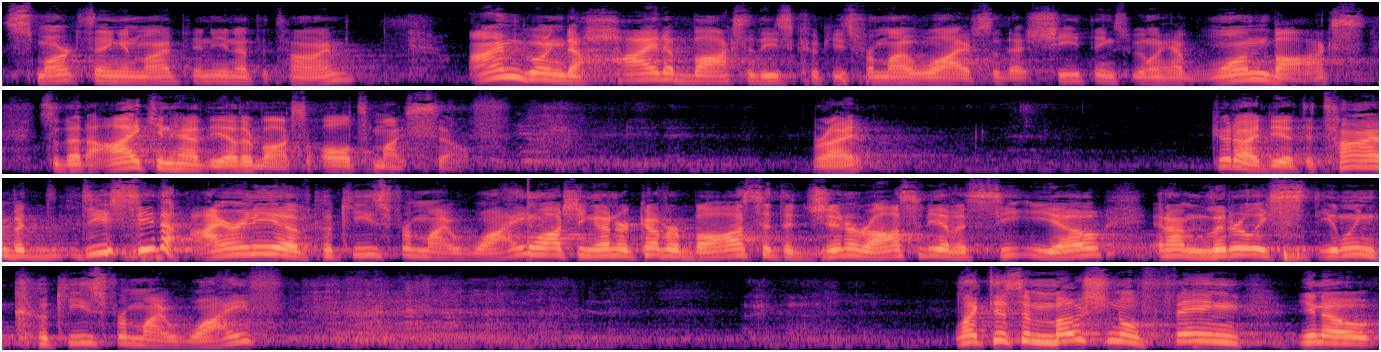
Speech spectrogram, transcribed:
smart thing, in my opinion, at the time. I'm going to hide a box of these cookies from my wife so that she thinks we only have one box so that I can have the other box all to myself. Right? Good idea at the time, but do you see the irony of cookies from my wife? Watching Undercover Boss at the generosity of a CEO, and I'm literally stealing cookies from my wife? like this emotional thing, you know,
